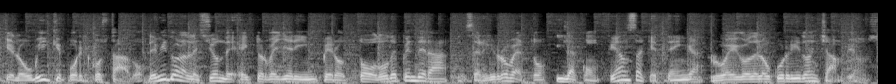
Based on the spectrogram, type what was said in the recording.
que lo ubique por el costado debido a la lesión de Héctor Bellerín, pero todo dependerá de Sergio Roberto y la confianza que tenga luego de lo ocurrido en Champions.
